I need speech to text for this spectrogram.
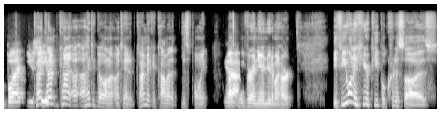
but you Can I, see can I, can I, I- I hate to go on a, on a tangent. Can I make a comment at this point? yeah very near and dear to my heart. If you want to hear people criticize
